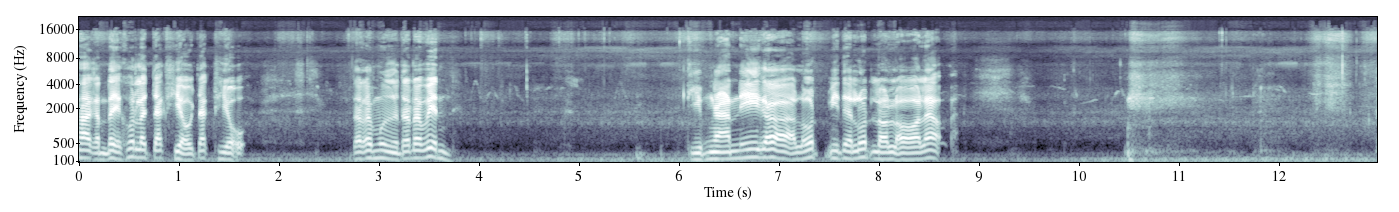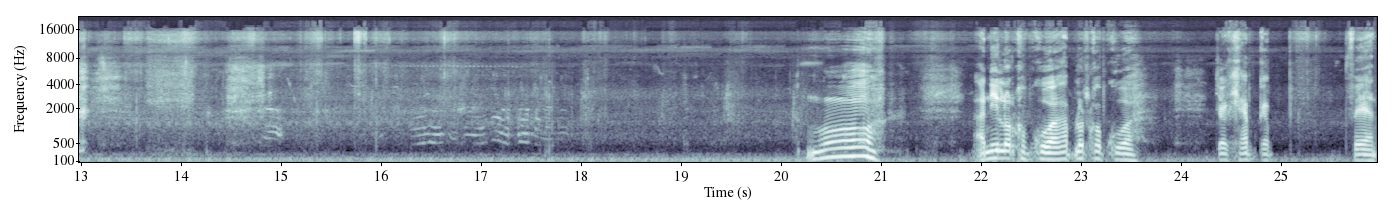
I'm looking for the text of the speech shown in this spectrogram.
พากันได้คนละจักเถียวจักเถียวแต่ละมือแต่ละเว้นทีมงานนี้ก็รถมีแต่รถหล่อๆแล้ว โอ้อันนี้รถครอบครัวครับ รถครอบครัว จะแคปกับแฟน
